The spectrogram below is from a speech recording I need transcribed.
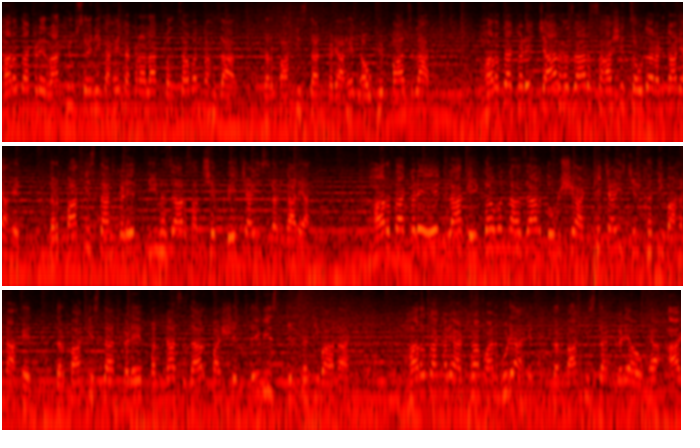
भारताकडे राखीव सैनिक आहेत. अकरा लाख पंचावन्न हजार. तर पाकिस्तानकडे आहेत अवघे पाच लाख. भारताकडे चार हजार सहाशे चौदा रणगाड्या आहेत. तर पाकिस्तानकडे तीन हजार सातशे बेचाळीस रणगाड्या आहेत. भारताकडे एक लाख एकावन्न हजार दोनशे अठ्ठेचाळीस चिलखती वाहनं आहेत. तर पाकिस्तानकडे पन्नास हजार पाचशे तेवीस चिलखती वाहनं आहेत. भारताकडे अठरा पाणबुड्या आहेत. तर पाकिस्तानकडे अवघ्या आठ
